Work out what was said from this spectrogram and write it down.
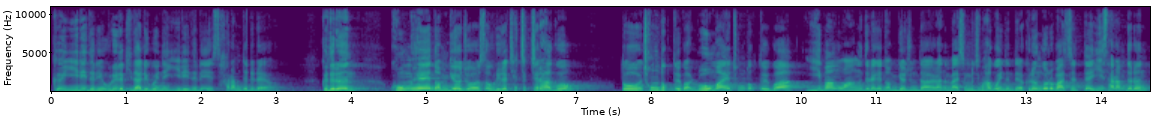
그 이리들이 우리를 기다리고 있는 이리들이 사람들이래요. 그들은 공회에 넘겨주어서 우리를 채찍질하고 또 총독들과 로마의 총독들과 이방 왕들에게 넘겨준다라는 말씀을 지금 하고 있는데요. 그런 거로 봤을 때 이 사람들은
